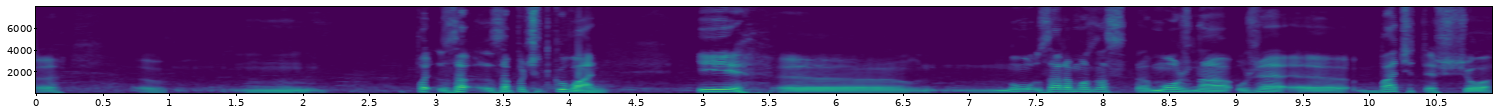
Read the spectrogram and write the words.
е, е, по- за- започаткувань. І е, ну, зараз можна, можна вже е, бачити, що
